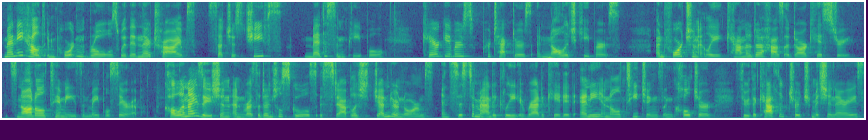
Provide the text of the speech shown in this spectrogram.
Many held important roles within their tribes, such as chiefs, medicine people, caregivers, protectors, and knowledge keepers. Unfortunately, Canada has a dark history. It's not all Timmies and maple syrup. Colonization and residential schools established gender norms and systematically eradicated any and all teachings and culture through the Catholic Church missionaries,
